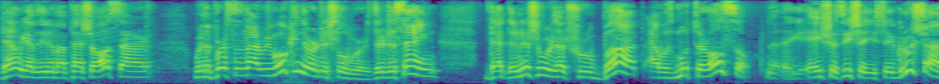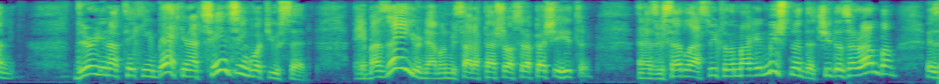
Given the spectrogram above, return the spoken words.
Then we have the din of pesha osar, where the person is not revoking their initial words. They're just saying that the initial words are true, but I was mutter also. There you're not taking back, you're not changing what you said. Eh, Hitter. And as we said last week from the Magid Mishnah, that she does a Rambam, is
